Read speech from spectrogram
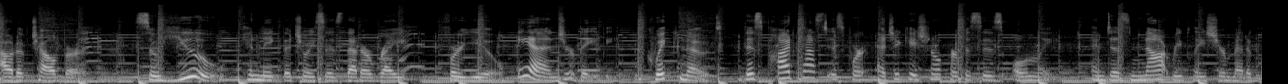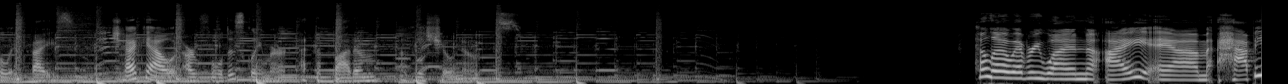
out of childbirth so you can make the choices that are right for you and your baby. Quick note this podcast is for educational purposes only and does not replace your medical advice. Check out our full disclaimer at the bottom of the show notes. Hello, everyone. I am happy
